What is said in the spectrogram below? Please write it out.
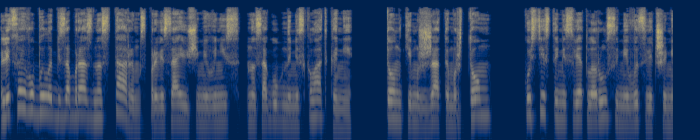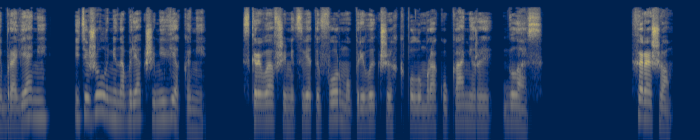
Лицо его было безобразно старым, с провисающими вниз носогубными складками, тонким сжатым ртом, кустистыми светло-русыми выцветшими бровями и тяжелыми набрякшими веками, скрывавшими цвет и форму привыкших к полумраку камеры глаз. Хорошо.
